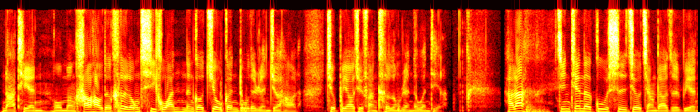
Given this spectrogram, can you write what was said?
哪天我们好好的克隆器官能够救更多的人就好了，就不要去烦克隆人的问题了。好了，今天的故事就讲到这边。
